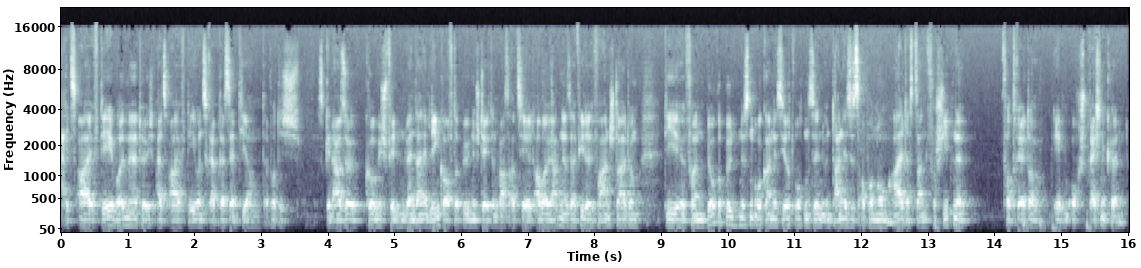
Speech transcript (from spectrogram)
Als AfD wollen wir natürlich als AfD uns repräsentieren. Da würde ich es genauso komisch finden, wenn dann ein Linker auf der Bühne steht und was erzählt. Aber wir hatten ja sehr viele Veranstaltungen, die von Bürgerbündnissen organisiert worden sind. Und dann ist es aber normal, dass dann verschiedene Vertreter eben auch sprechen können.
